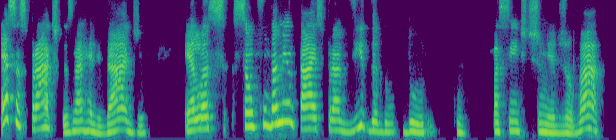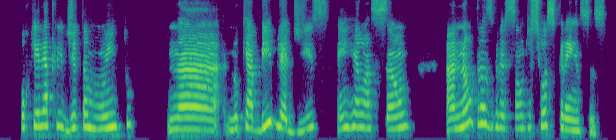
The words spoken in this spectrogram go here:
Essas práticas, na realidade, elas são fundamentais para a vida do, do, do paciente de testemunha de Jeová, porque ele acredita muito na, no que a Bíblia diz em relação à não transgressão de suas crenças.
